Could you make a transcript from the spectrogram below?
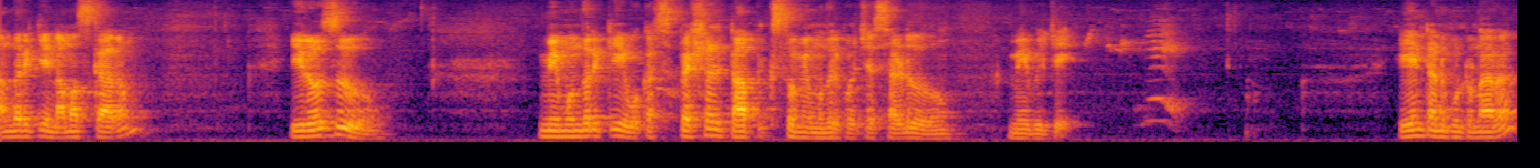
అందరికీ నమస్కారం. ఈరోజు మీ ముందరికి ఒక స్పెషల్ టాపిక్స్తో మీ ముందరికి వచ్చేసాడు మీ విజయ్. ఏంటనుకుంటున్నారా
